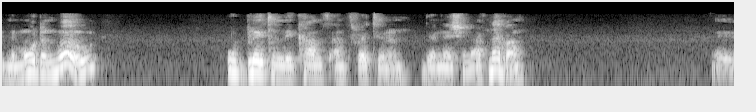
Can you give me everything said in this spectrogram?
in the modern world who blatantly comes and threatens their nation. I've never. Eh,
